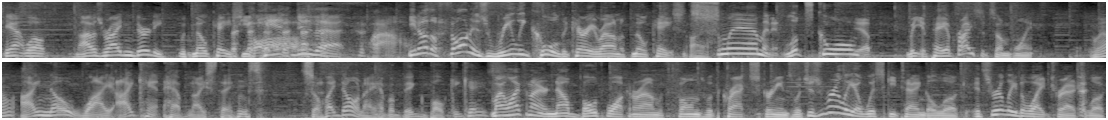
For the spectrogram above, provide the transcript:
Yeah, well, I was riding dirty with no case. You can't do that. Wow. You know, the phone is really cool to carry around with no case. It's slim and it looks cool. Yep. But you pay a price at some point. Well, I know why I can't have nice things. So I don't. I have a big, bulky case. My wife and I are now both walking around with phones with cracked screens, which is really a whiskey tango look. It's really the white trash look.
